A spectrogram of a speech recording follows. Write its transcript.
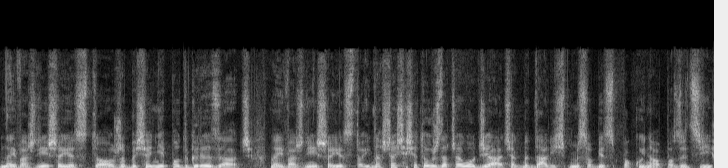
najważniejsze jest to, żeby się nie podgryzać. Najważniejsze jest to i na szczęście się to już zaczęło dziać. Jakby daliśmy sobie spokój na opozycji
